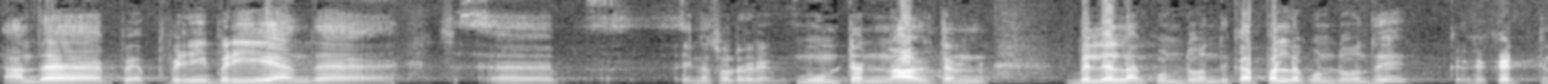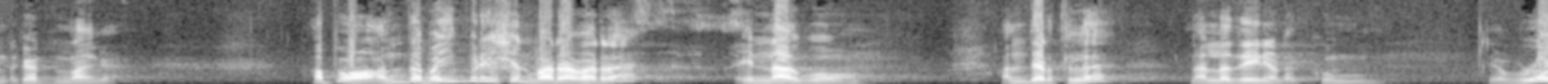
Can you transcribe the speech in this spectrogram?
அந்த பெ- பெரிய பெரிய அந்த என்ன சொல்கிறது மூணு டன் நாலு டன் பில்லெல்லாம் கொண்டு வந்து கப்பலில் கொண்டு வந்து க- கட்டு கட்டினாங்க. அப்போது அந்த வைப்ரேஷன் வர வர என்னாகும்? அந்த இடத்துல நல்லதே நடக்கும். எவ்வளோ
